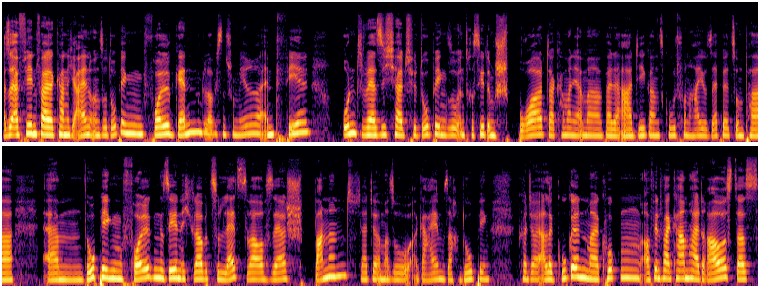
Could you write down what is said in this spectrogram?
also auf jeden Fall kann ich allen unsere Doping-Folgen, glaube ich, sind schon mehrere, empfehlen. Und wer sich halt für Doping so interessiert im Sport, da kann man ja immer bei der ARD ganz gut von Hajo Seppelt so ein paar ähm, Doping-Folgen sehen. Ich glaube, zuletzt war auch sehr spannend. Der hat ja immer so Geheimsache Doping. Könnt ihr euch alle googeln, mal gucken. Auf jeden Fall kam halt raus, dass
